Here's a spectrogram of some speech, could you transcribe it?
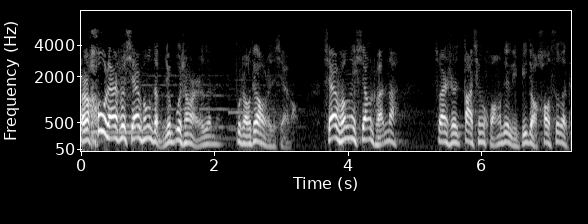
而后来说咸丰怎么就不生儿子呢？不着调了，这咸丰。咸丰相传呢，算是大清皇帝里比较好色的。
